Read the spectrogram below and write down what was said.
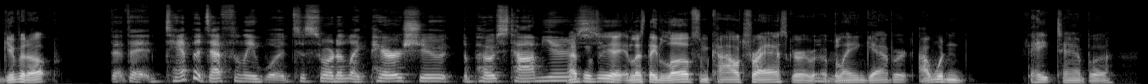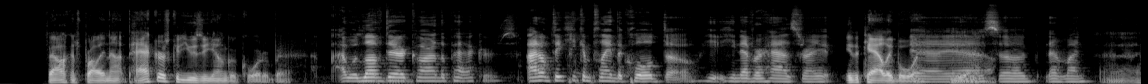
give it up. The, the, Tampa definitely would to sort of like parachute the post Tom years. What- yeah, unless they love some Kyle Trask or, or Mhm. Blaine Gabbert. I wouldn't hate Tampa. Falcons probably not. Packers could use a younger quarterback. I would love Derek Carr on the Packers. I don't think he can play in the cold though. He he never has, right? He's a Cali boy. Yeah, yeah. So never mind. Uh,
